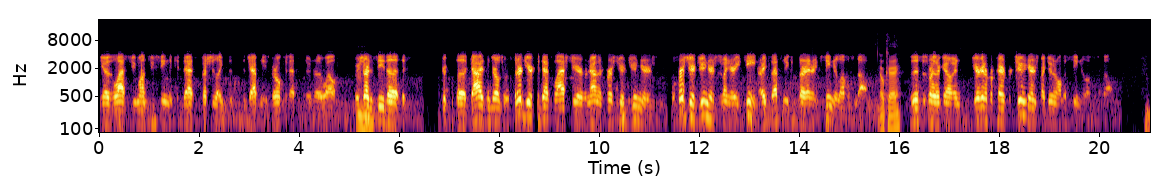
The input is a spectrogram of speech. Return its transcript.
you know, the last few months you've seen the cadets, especially like the, the Japanese girl cadets, doing really well. You're Mhm. starting to see the, the the guys and girls who were third year cadets last year are now in their first year juniors. First year juniors is when you're 18, right? So that's when you can start entering senior level stuff. Okay. So this is where they're going. You're going to prepare for juniors by doing all the senior level stuff.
